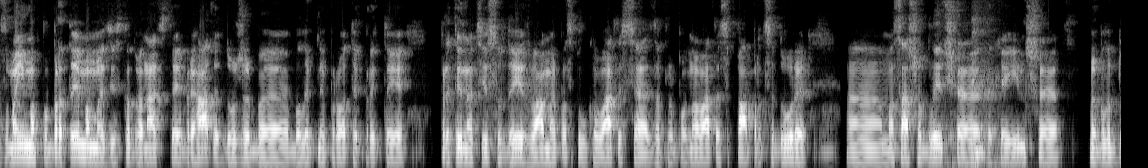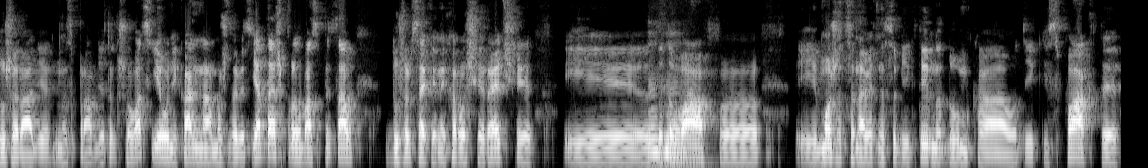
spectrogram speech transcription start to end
з моїми побратимами зі 112-ї бригади дуже би були б не проти прийти, прийти на ці суди, з вами поспілкуватися, запропонувати спа-процедури, е, масаж обличчя, таке інше. Ми були б дуже раді, насправді. Так що у вас є унікальна можливість. Я теж про вас писав дуже всякі нехороші речі і додавав. е, і може це навіть не суб'єктивна думка, а от якісь факти,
